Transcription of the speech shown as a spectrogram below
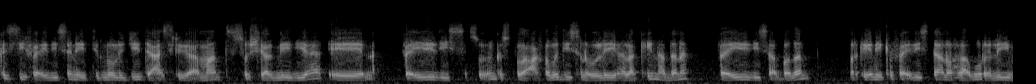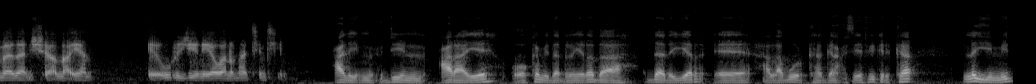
ka sii faa'iidaysanaya technolojiyadda casriga maanta social media faa'iidadiisa. So inkastoo caqabadiisana oo leeyahay laakiin haddana faa'iidadiisa badan marka inay ka faa'idaystaan oo hal abuur ay la yimaadaan insha allah ayaan u rajeynaya waana mahadsantihin cali muxudiin caraaye oo ka mid ah dhallinyarada da-da yar ee hal abuurka ganacsiga fikirka la yimid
